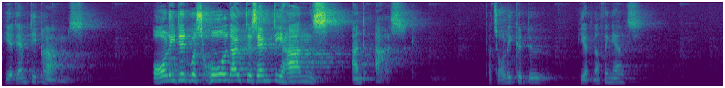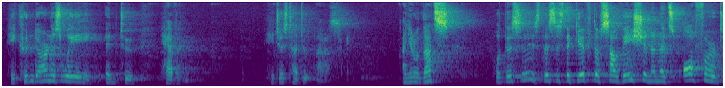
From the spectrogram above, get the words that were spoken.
he had empty palms. All he did was hold out his empty hands and ask. That's all he could do. He had nothing else. He couldn't earn his way into heaven. He just had to ask. And you know, that's what this is. This is the gift of salvation, and it's offered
